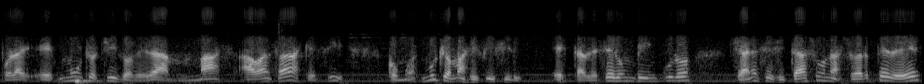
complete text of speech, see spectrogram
por ahí, es muchos chicos de edad más avanzadas que sí, como es mucho más difícil establecer un vínculo, ya necesitas una suerte de,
